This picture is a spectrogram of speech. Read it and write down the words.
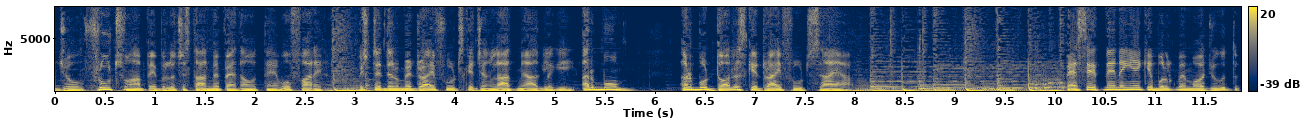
जो फ्रूट्स वहाँ पे बलूचिस्तान में पैदा होते हैं, वो फारे पिछले दिनों में ड्राई फ्रूट्स के जंगलात में आग लगी। अरबों अरबों डॉलर्स के ड्राई फ्रूट्स जाया। पैसे इतने नहीं है कि मुल्क में मौजूद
